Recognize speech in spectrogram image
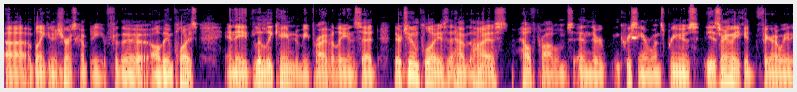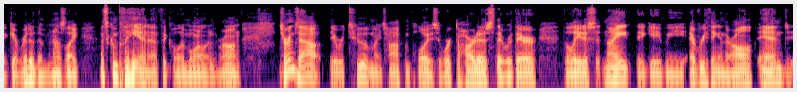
uh, a blanket insurance company for the all the employees, and they literally came to me privately and said there are two employees that have the highest health problems and they're increasing everyone's premiums. Is there any way you could figure out a way to get rid of them? And I was like, that's completely unethical, immoral, and wrong. Turns out they were two of my top employees who worked the hardest. They were there the latest at night. They gave me everything and they're all. And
